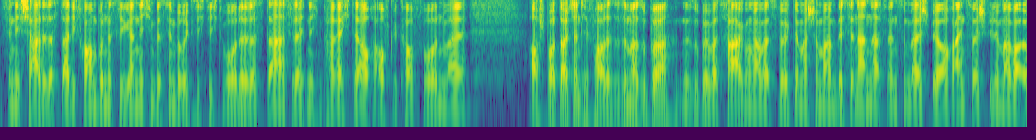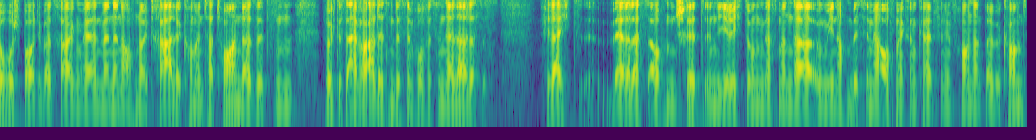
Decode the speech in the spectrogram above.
finde ich schade, dass da die Frauenbundesliga nicht ein bisschen berücksichtigt wurde, dass da vielleicht nicht ein paar Rechte auch aufgekauft wurden, weil auf Sport Deutschland TV, das ist immer super, eine super Übertragung, aber es wirkt immer schon mal ein bisschen anders, wenn zum Beispiel auch ein, zwei Spiele mal bei Eurosport übertragen werden, wenn dann auch neutrale Kommentatoren da sitzen, wirkt es einfach alles ein bisschen professioneller. Das ist, vielleicht äh, wäre das auch ein Schritt in die Richtung, dass man da irgendwie noch ein bisschen mehr Aufmerksamkeit für den Frauenhandball bekommt.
